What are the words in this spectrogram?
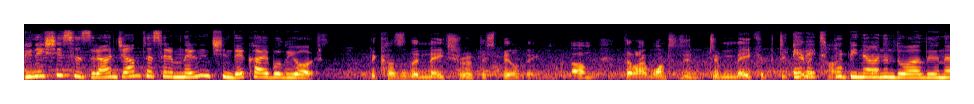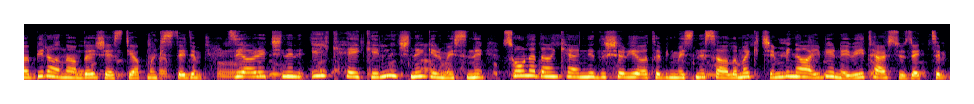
güneşi sızdıran cam tasarımların içinde kayboluyor. Because of the nature of this building, um, that I wanted to, to make a particular Evet, bu binanın doğallığına bir anlamda jest yapmak istedim. Ziyaretçinin ilk heykelin içine girmesini, sonradan kendini dışarıya atabilmesini sağlamak için binayı bir nevi ters yüz ettim.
